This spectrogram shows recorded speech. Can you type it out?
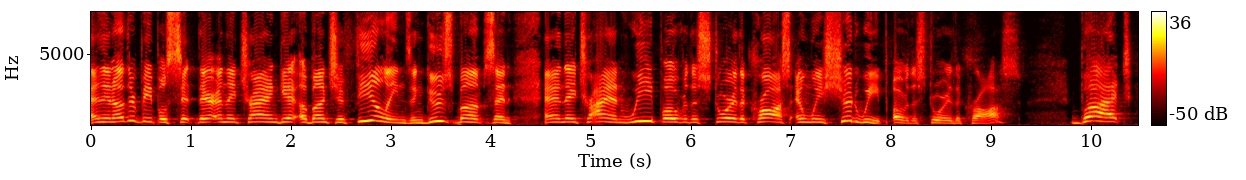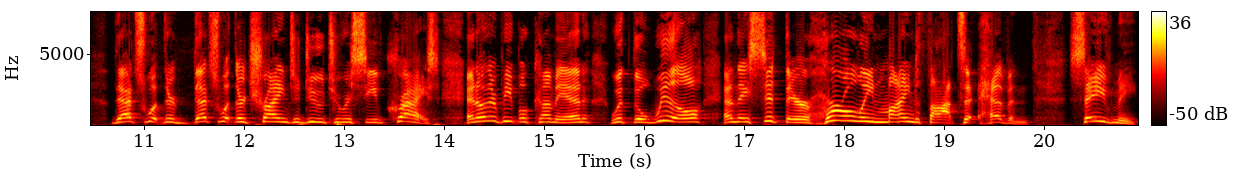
And then other people sit there and they try and get a bunch of feelings and goosebumps and, and they try and weep over the story of the cross. And we should weep over the story of the cross. But that's what they're that's what they're trying to do to receive Christ. And other people come in with the will and they sit there hurling mind thoughts at heaven. Save me.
